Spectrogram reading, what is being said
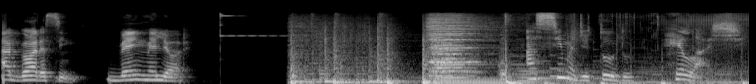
Agora sim, bem melhor. Acima de tudo, relaxe.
